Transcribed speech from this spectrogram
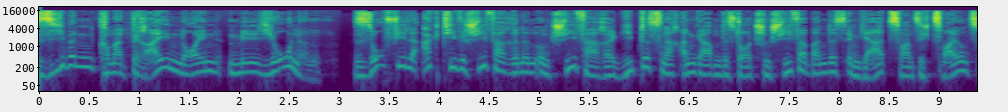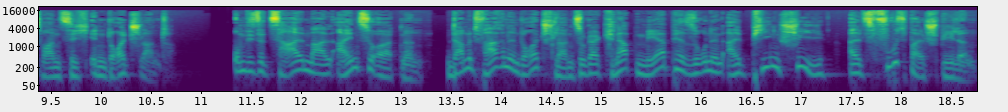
7,39 Millionen. So viele aktive Skifahrerinnen und Skifahrer gibt es nach Angaben des Deutschen Skiverbandes im Jahr 2022 in Deutschland. Um diese Zahl mal einzuordnen. Damit fahren in Deutschland sogar knapp mehr Personen Alpin-Ski als Fußball spielen.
